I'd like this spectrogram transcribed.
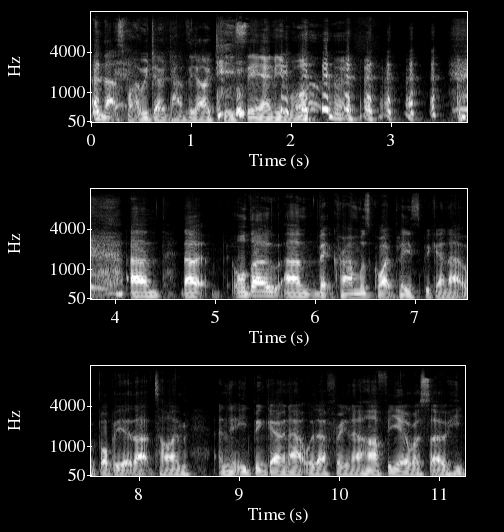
and that's why we don't have the ITC anymore. um, now, although um, Vikram was quite pleased to be going out with Bobby at that time, and he'd been going out with her for you know half a year or so, he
